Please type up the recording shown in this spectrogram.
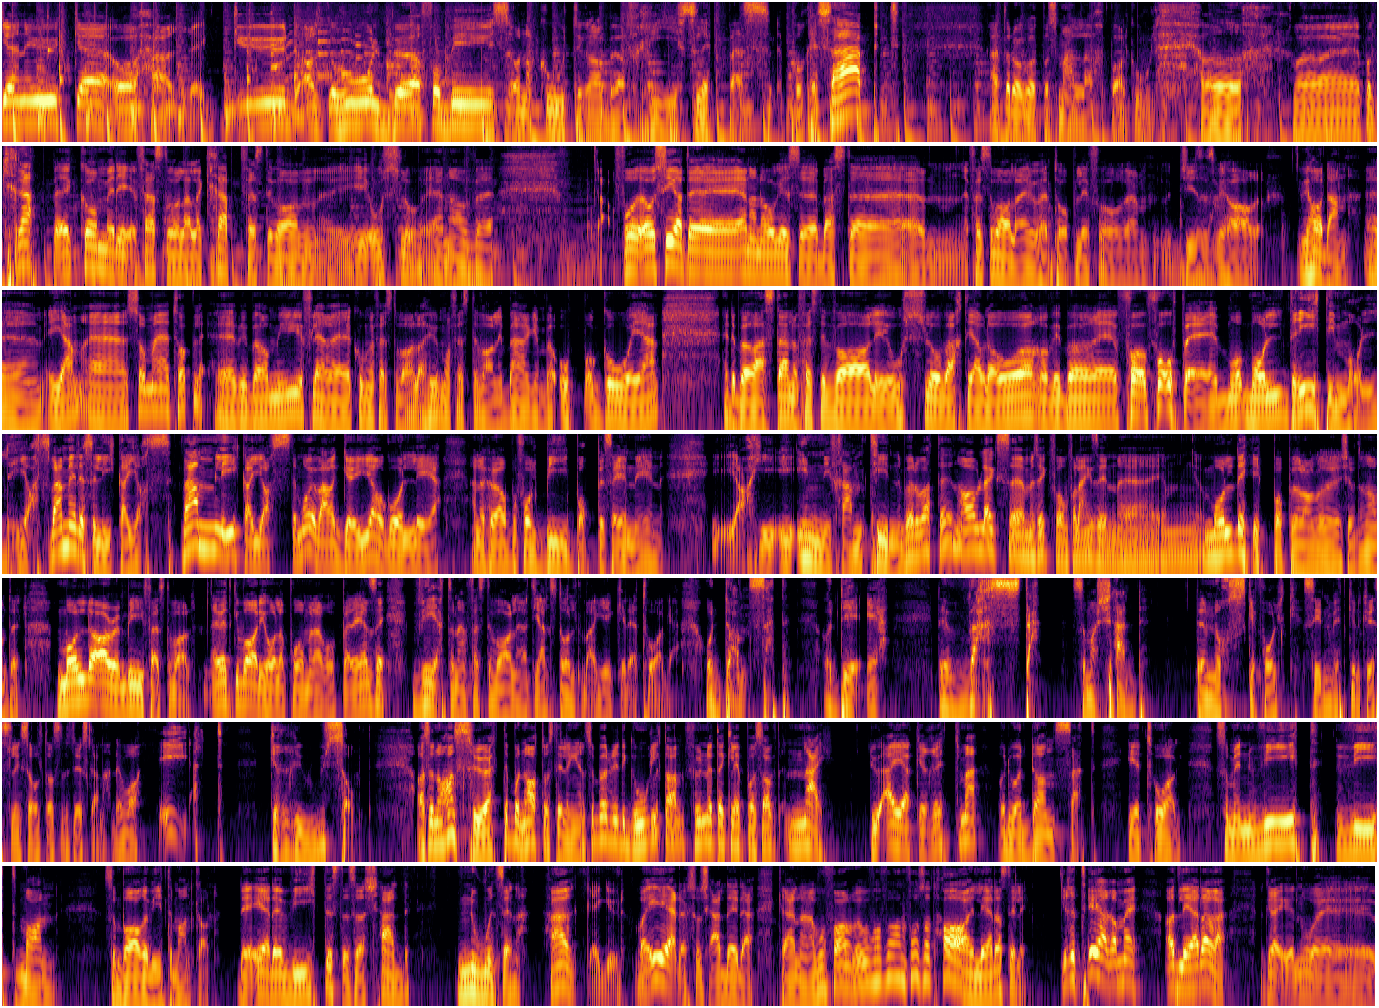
Nok en uke, og herregud, alkohol bør forbys, og narkotika bør frislippes på resept. Etter å ha gått på smeller på alkohol. Øh. På Krepp Comedy Festival, eller Kreppfestivalen i Oslo, en av ja, For å si at det er en av Norges beste festivaler, er jo helt tåpelig for Jesus vi har vi har den uh, igjen, uh, som er tåpelig. Uh, vi bør ha mye flere komifestivaler. Humorfestivalen i Bergen bør opp og gå igjen. Det bør være standup-festival i Oslo hvert jævla år, og vi bør få, få, opp mold, drit i Mold-jazz. Hvem er det som liker jazz? Hvem liker jazz? Det må jo være gøyere å gå og le enn å høre på folk beboppe seg inn i, ja, inn i fremtiden. Det burde vært en avleggs musikkform for lenge siden. Molde-hiphop burde han skifte navn til. Molde R&B-festival festival. Jeg vet ikke hva de holder på med der oppe. Det eneste jeg vet om den festivalen, er at Jens Stoltenberg gikk i det toget og danset. Og det er det verste som har skjedd det norske folk siden Vidkun Quisling solgte oss til tyskerne. Det var helt grusomt. Altså, når han søkte på Nato-stillingen, så burde de googlet han, funnet et klipp og sagt nei. Du eier ikke rytme, og du har danset i et tog som en hvit, hvit mann som bare hvite mann kan. Det er det hviteste som har skjedd noensinne. Herregud, hva er det som skjedde i det greiene der? Hvorfor, får han fortsatt ha en lederstilling? Irriterer meg at ledere Ok, nå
